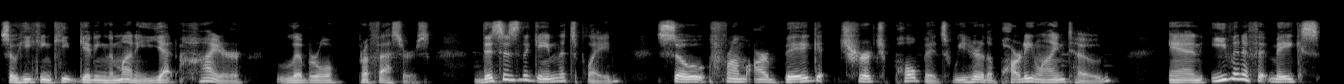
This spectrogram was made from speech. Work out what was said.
so he can keep getting the money, yet hire liberal professors. This is the game that's played. So from our big church pulpits, we hear the party line toed. And even if it makes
